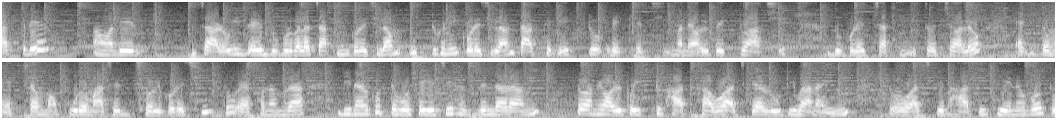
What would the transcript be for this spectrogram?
রাত্রে আমাদের চারই যে দুপুরবেলা চাটনি করেছিলাম, একটুখানি করেছিলাম, তার থেকে একটু রেখেছি মানে অল্প একটু আছে দুপুরের চাটনি। তো চলো, একদম একটা পুরো মাছের ঝোল করেছি। তো এখন আমরা ডিনার করতে বসে গেছি হাজব্যান্ড আর আমি। তো আমি অল্প একটু ভাত খাব, আজকে আর রুটি বানাইনি। তো আজকে ভাতই খেয়ে নেব। তো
